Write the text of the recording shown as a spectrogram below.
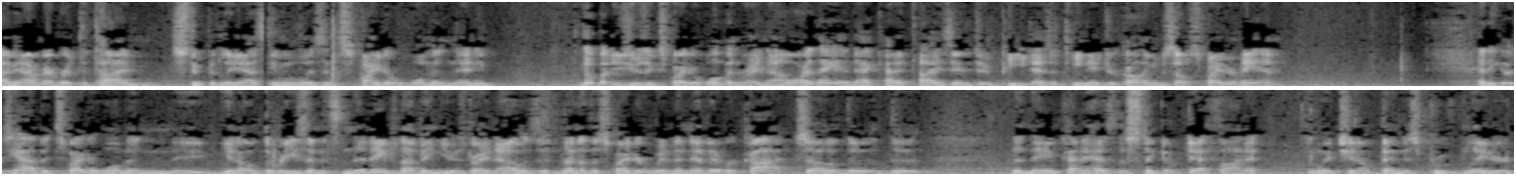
I mean, I remember at the time stupidly asking, "Well, isn't Spider Woman any?" Nobody's using Spider Woman right now, are they? And that kind of ties into Pete as a teenager calling himself Spider Man. And he goes, yeah, but Spider Woman, you know, the reason it's the name's not being used right now is that none of the Spider Women have ever caught. So the the the name kind of has the stink of death on it, which you know Bendis proved later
